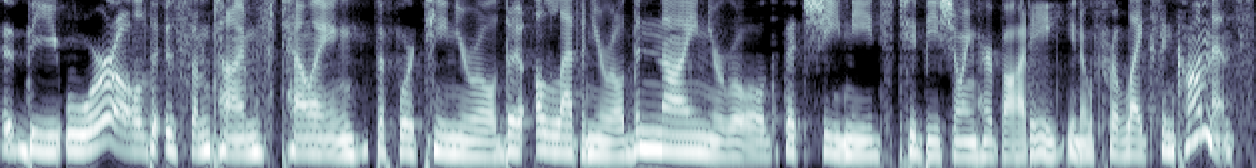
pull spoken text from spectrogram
The world is sometimes telling the 14 year old, the 11 year old, the nine year old that she needs to be showing her body, you know, for likes and comments.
